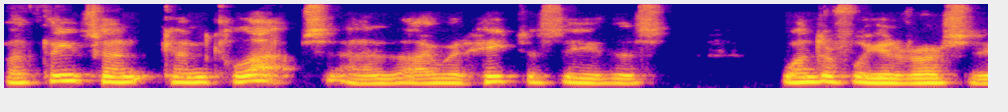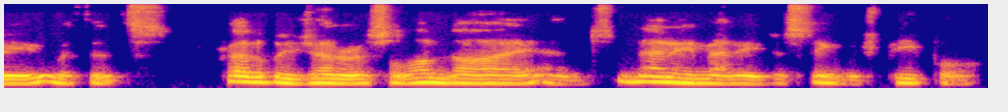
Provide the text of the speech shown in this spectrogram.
But things can can collapse, and I would hate to see this wonderful university with its incredibly generous alumni and many, many distinguished people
